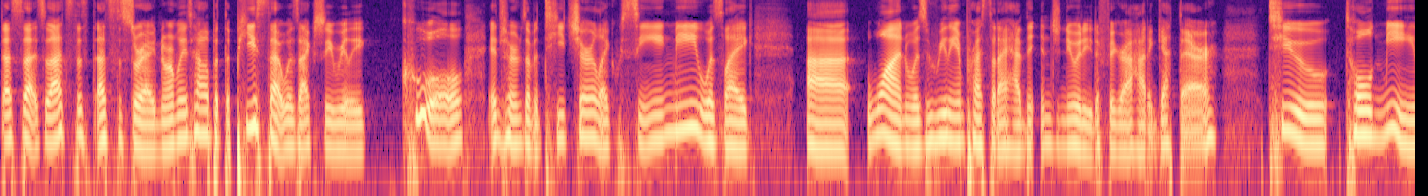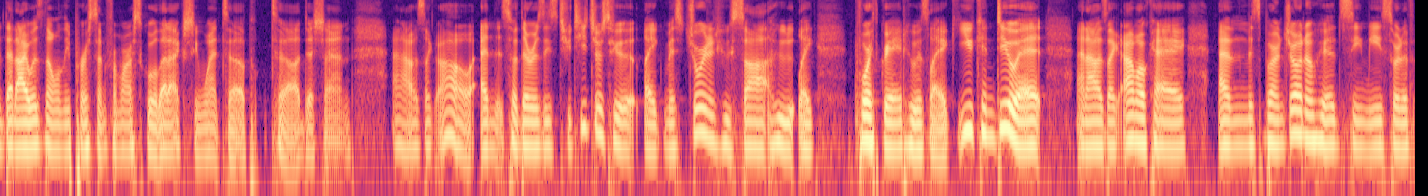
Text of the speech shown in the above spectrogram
that's that so that's the that's the story I normally tell but the piece that was actually really cool in terms of a teacher like seeing me was like uh one was really impressed that I had the ingenuity to figure out how to get there two told me that I was the only person from our school that actually went to to audition, and I was like, oh. And so there was these two teachers who like Miss Jordan who saw who like fourth grade who was like, you can do it, and I was like, I'm okay. And Miss Bongiorno who had seen me sort of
